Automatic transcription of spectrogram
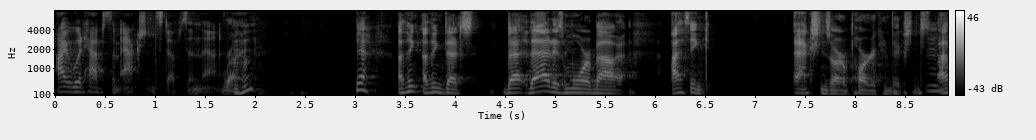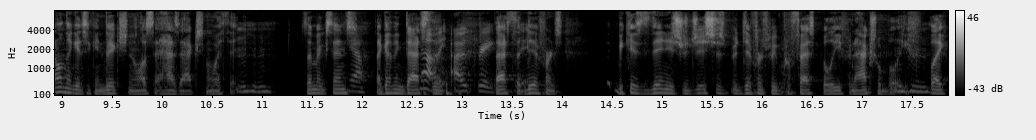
I would have some action steps in that. right. Mm-hmm. Yeah, I think I think that's that that is more about I think actions are a part of convictions. I don't think it's a conviction unless it has action with it. Does that make sense? Yeah. Like I think that's No, the I agree that's the difference. Because then it's just, it's just a difference between professed belief and actual belief. Mm-hmm. Like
